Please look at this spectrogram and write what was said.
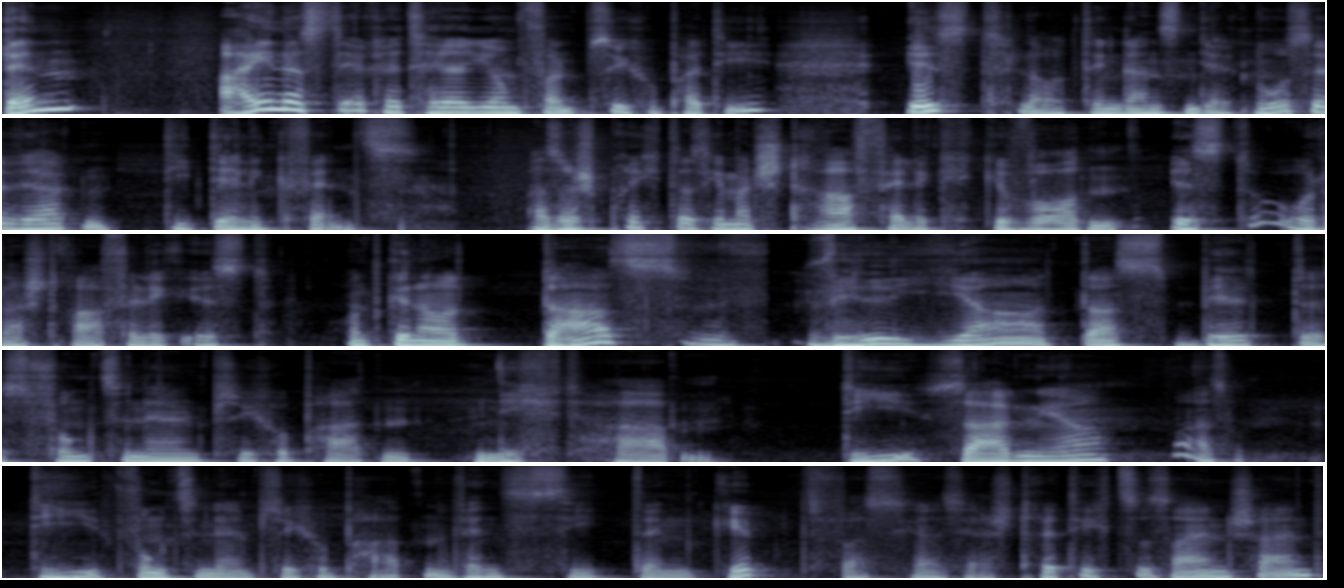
denn eines der Kriterien von Psychopathie ist laut den ganzen Diagnosewerken die Delinquenz. Also sprich, dass jemand straffällig geworden ist oder straffällig ist. Und genau das will ja das Bild des funktionellen Psychopathen nicht haben. Die sagen ja, also die funktionellen Psychopathen, wenn es sie denn gibt, was ja sehr strittig zu sein scheint,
